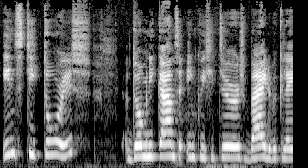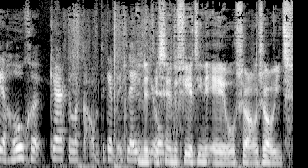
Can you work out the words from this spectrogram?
Institutoris, Dominicaanse inquisiteurs, beide bekleden hoge kerkelijke ambt. Ik heb ik lees En het dit is in de 14e eeuw of zo, zoiets.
